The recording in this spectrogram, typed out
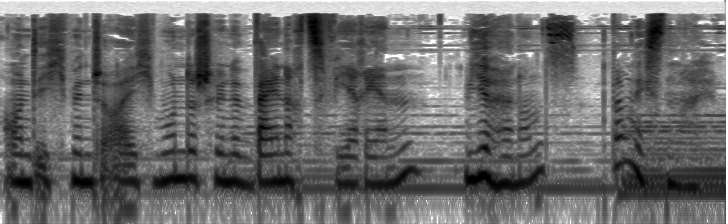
und ich wünsche euch wunderschöne Weihnachtsferien. Wir hören uns beim nächsten Mal.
